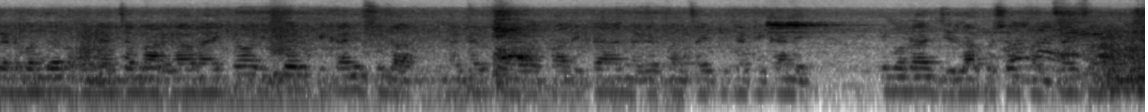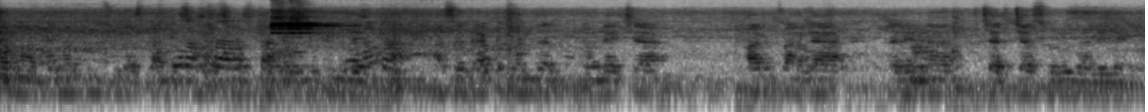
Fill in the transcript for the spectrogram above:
गठबंधन होण्याच्या मार्गावर आहे किंवा इतर ठिकाणी सुद्धा नगर पालिका नगरपंचायतीच्या ठिकाणी किंवा जिल्हा परिषद पंचायत समितीच्या माध्यमातून सुद्धा स्थानिक स्वराज्य संस्था निवडणुकीमध्ये असं गठबंधन होण्याच्या फार चांगल्या तऱ्हेनं चर्चा सुरू झालेली आहे.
